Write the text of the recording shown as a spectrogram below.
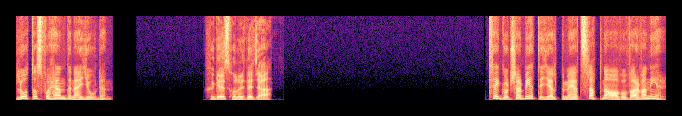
Låt oss få händerna i jorden. 흙에 손을 대자. Trädgårdsarbete hjälper mig att slappna av och varva ner.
